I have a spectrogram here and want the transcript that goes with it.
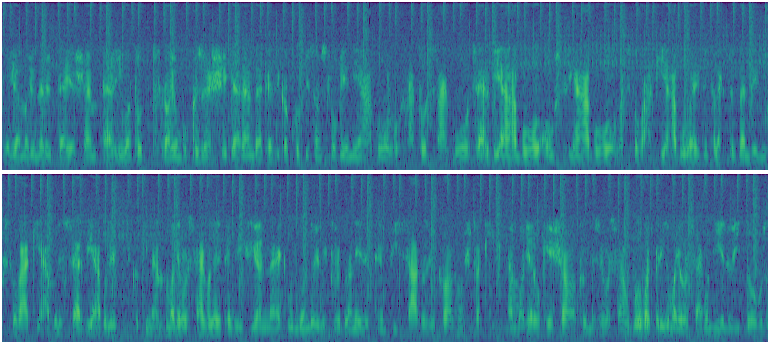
vagy olyan nagyon erőteljesen elhivatott rajongó közönséggel rendelkezik, akkor bizony Szlovéniából, Horvátországból, Szerbiából, Ausztriából, vagy Szlovákiából, egyébként a legtöbb vendégünk Szlovákiából és Szerbiából érkezik, aki nem Magyarországról érkezik, jönnek. Úgy gondoljuk, hogy kb. a nézőtérünk 10%-a most, akik nem magyarok és a környező országokból, vagy pedig a Magyarországon élő itt dolgozó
